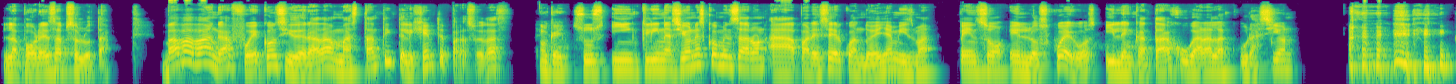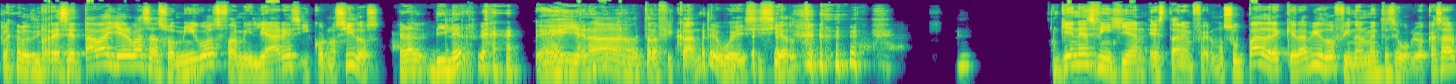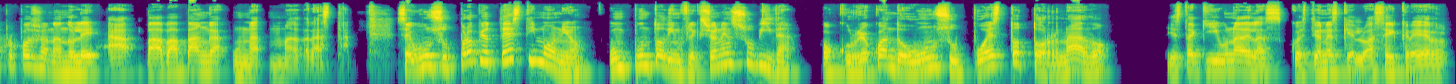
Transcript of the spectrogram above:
La pobreza absoluta. Baba Vanga fue considerada bastante inteligente para su edad. Ok. Sus inclinaciones comenzaron a aparecer cuando ella misma pensó en los juegos y le encantaba jugar a la curación. claro, sí. Recetaba hierbas a sus amigos, familiares y conocidos. ¿Era el dealer? Ey, era traficante, güey, sí es cierto. quienes fingían estar enfermos. Su padre, que era viudo, finalmente se volvió a casar, proporcionándole a Baba Vanga una madrastra. Según su propio testimonio, un punto de inflexión en su vida ocurrió cuando un supuesto tornado, y está aquí una de las cuestiones que lo hace creer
